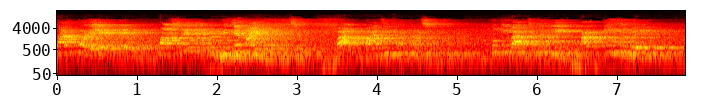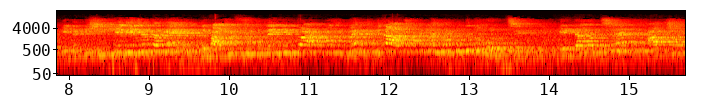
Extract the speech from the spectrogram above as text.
তারপরে পাশে ডিজে মাইক বাজছে বা বাজি ফাটাচ্ছে তো কি বাচ্চাটা কি আটকে উঠবে এটা কি শিখিয়ে দিয়েছে তাকে যে বাজি ফুটলেই কিন্তু আটকে উঠবে এটা আচরণের পরিবর্তন কিন্তু হচ্ছে এটা হচ্ছে আচরণ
